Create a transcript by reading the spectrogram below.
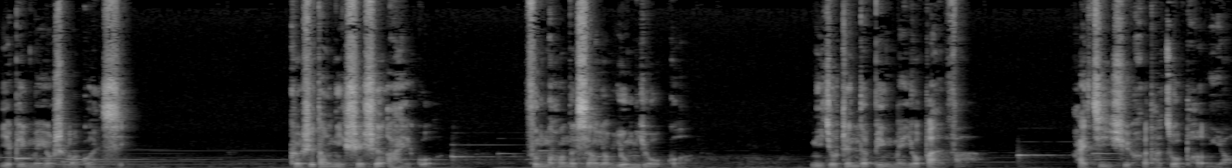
也并没有什么关系。可是，当你深深爱过，疯狂的想要拥有过，你就真的并没有办法，还继续和他做朋友。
